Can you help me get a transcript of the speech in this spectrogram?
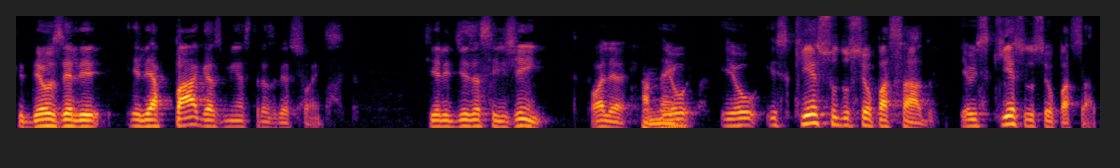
Que Deus, ele, ele apaga as minhas transgressões. Que ele diz assim, Jim, olha, eu, eu esqueço do seu passado. Eu esqueço do seu passado.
